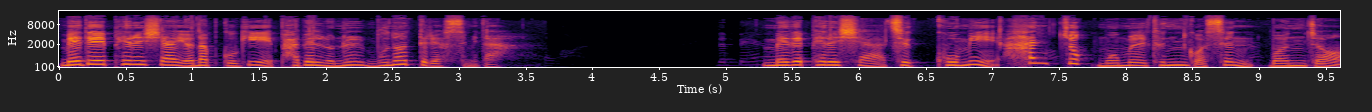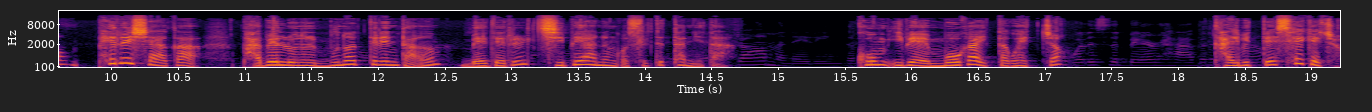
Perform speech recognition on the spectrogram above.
메데 페르시아 연합국이 바벨론을 무너뜨렸습니다. 메데 페르시아, 즉 곰이 한쪽 몸을 든 것은 먼저 페르시아가 바벨론을 무너뜨린 다음 메데를 지배하는 것을 뜻합니다. 곰 입에 뭐가 있다고 했죠? 갈빗대 세 개죠.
